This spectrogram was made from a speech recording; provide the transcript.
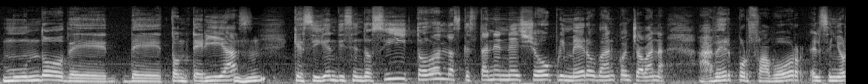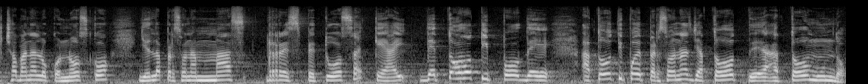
mundo de, de tonterías que siguen diciendo, sí, todas las que están en el show primero van con Chavana. A ver, por favor, el señor Chavana lo conozco y es la persona más respetuosa que hay de todo tipo de, a todo tipo de personas y a todo, de- a todo mundo.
